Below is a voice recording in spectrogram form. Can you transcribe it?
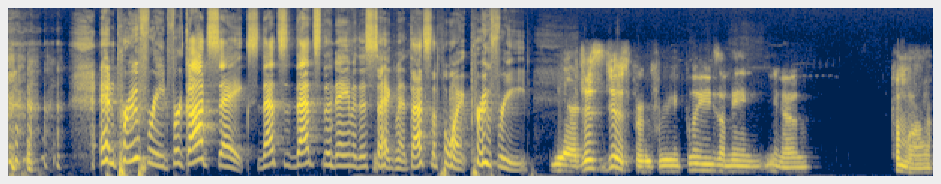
and proofread, for God's sakes. That's that's the name of this segment. That's the point. Proofread. yeah, just just proofread, please. I mean, you know, come on,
